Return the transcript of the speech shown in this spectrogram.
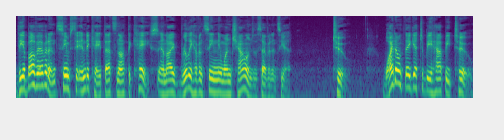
The above evidence seems to indicate that's not the case, and I really haven't seen anyone challenge this evidence yet. 2. Why don't they get to be happy too?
